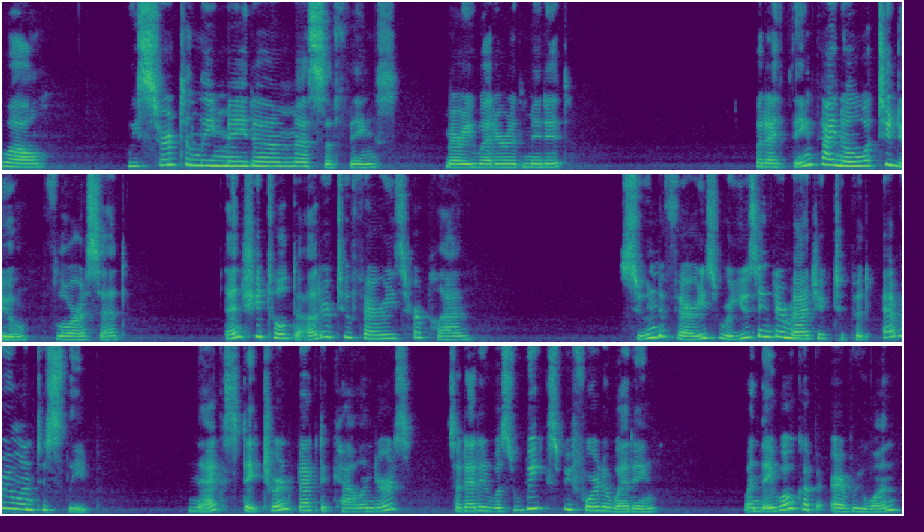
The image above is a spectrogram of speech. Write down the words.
Well, we certainly made a mess of things, Merryweather admitted. But I think I know what to do, Flora said. Then she told the other two fairies her plan. Soon the fairies were using their magic to put everyone to sleep. Next, they turned back the calendars so that it was weeks before the wedding. When they woke up everyone,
